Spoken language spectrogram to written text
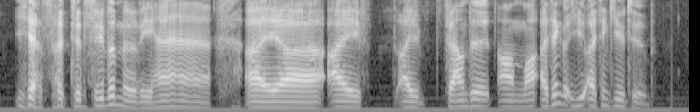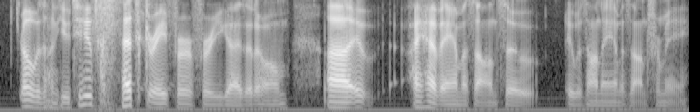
yes, I did see the movie. I uh, I I found it online. I think you- I think YouTube. Oh, it was on YouTube. That's great for for you guys at home. Uh, it, I have Amazon, so it was on Amazon for me.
